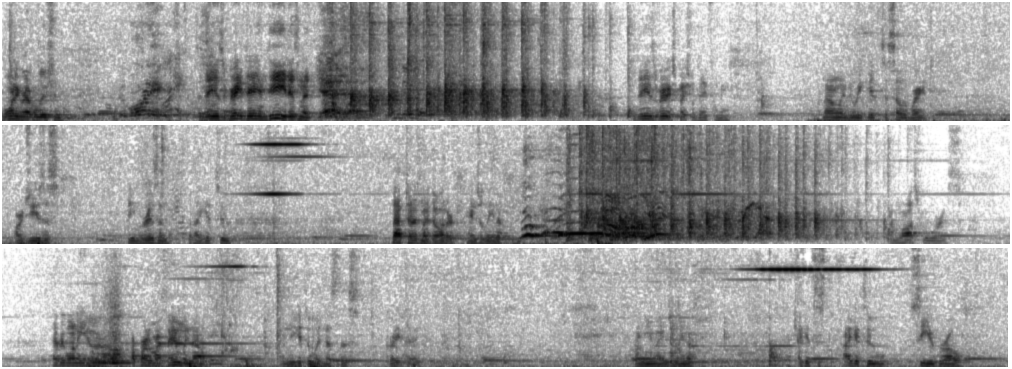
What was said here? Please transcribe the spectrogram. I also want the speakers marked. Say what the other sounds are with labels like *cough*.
Speaker 1: Good morning, Revolution.
Speaker 2: Good morning.
Speaker 1: Today is a great day indeed, isn't it?
Speaker 2: Yes.
Speaker 1: Today is a very special day for me. Not only do we get to celebrate our Jesus being risen, but I get to baptize my daughter, Angelina. I'm lost for words. Every one of you are, are part of my family now, and you get to witness this great day. And you, Angelina, I get to I get to see you grow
